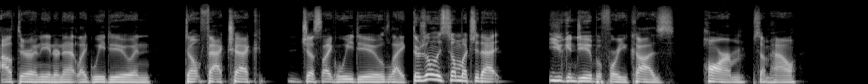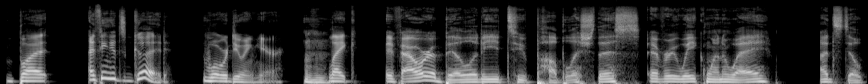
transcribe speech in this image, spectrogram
out there on the internet like we do and don't fact check just like we do. Like there's only so much of that you can do before you cause harm somehow. But I think it's good what we're doing here. Mhm. Like If our ability to publish this every week went away, I'd still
